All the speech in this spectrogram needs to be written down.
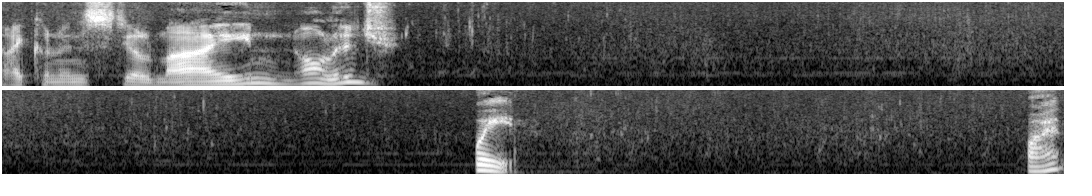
I can instill my knowledge. Wait. What?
